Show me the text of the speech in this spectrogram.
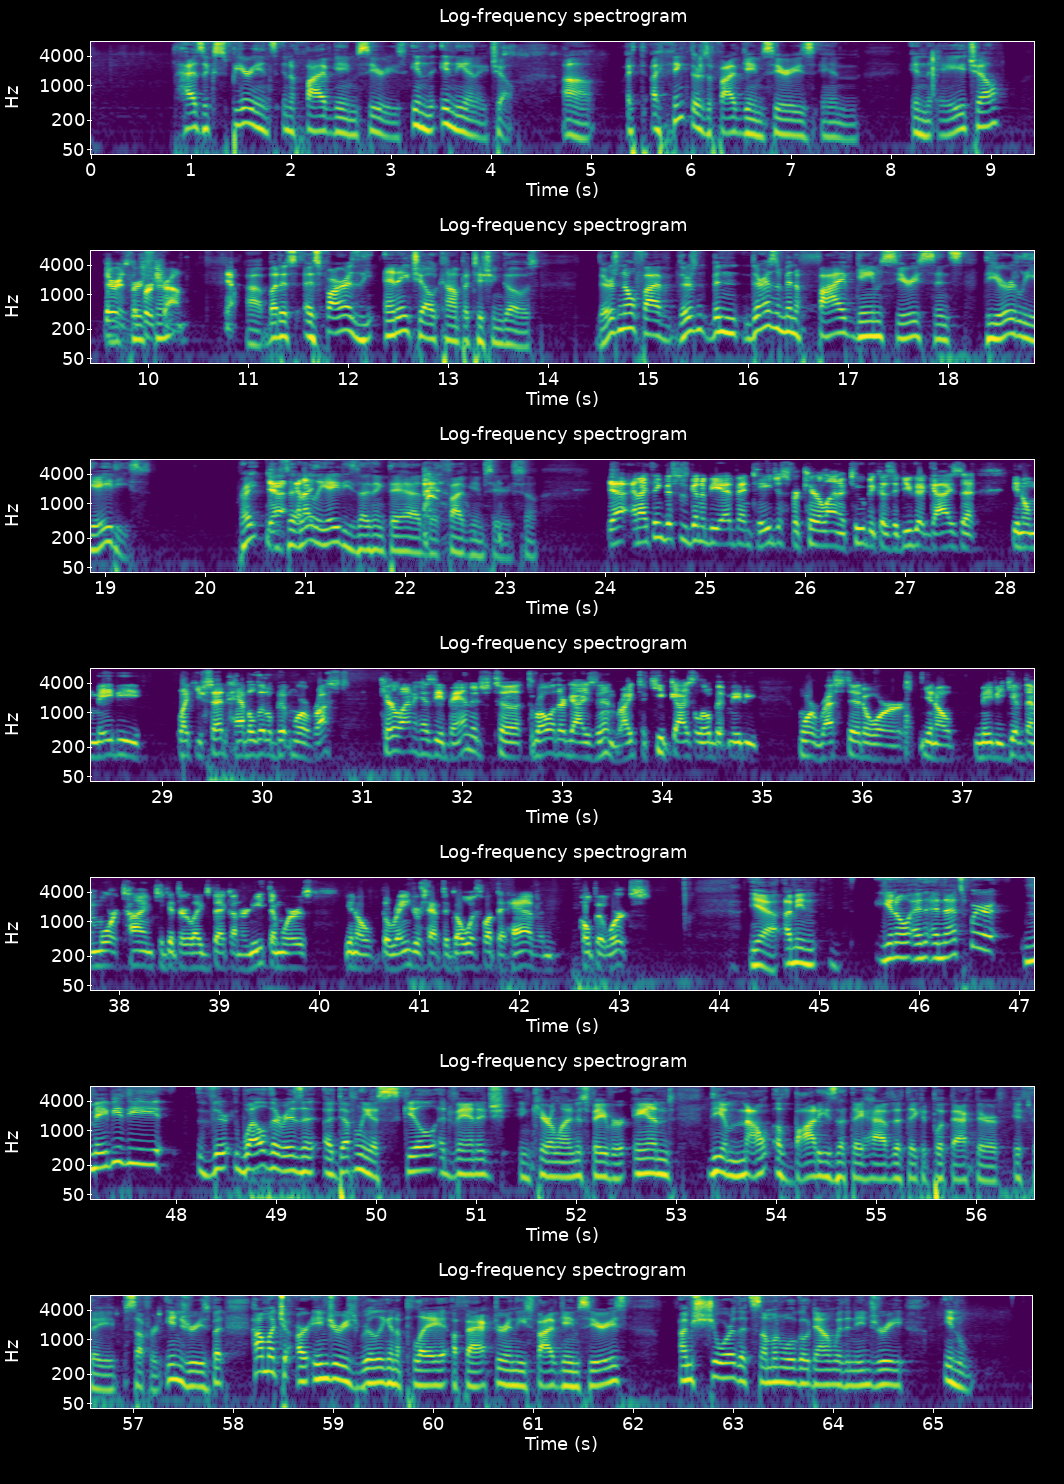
has experience in a five game series in the in the NHL. Uh, I th- I think there's a five game series in in the AHL. There in is the first round. Yeah. Uh, but as as far as the NHL competition goes, there's no five. There's been there hasn't been a five game series since the early '80s, right? Yeah, It's the and I- early '80s. I think they had the five game series. So Yeah, and I think this is going to be advantageous for Carolina too, because if you get guys that you know maybe, like you said, have a little bit more rust, Carolina has the advantage to throw other guys in, right? To keep guys a little bit maybe more rested, or you know maybe give them more time to get their legs back underneath them. Whereas you know the Rangers have to go with what they have and hope it works. yeah, I mean, you know, and and that's where maybe the there. Well, there is a, a definitely a skill advantage in Carolina's favor, and the amount of bodies that they have that they could put back there if, if they suffered injuries. But how much are injuries really going to play a factor in these five game series? I'm sure that someone will go down with an injury in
